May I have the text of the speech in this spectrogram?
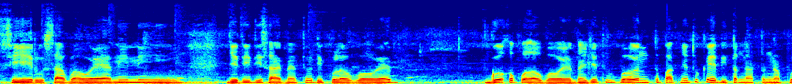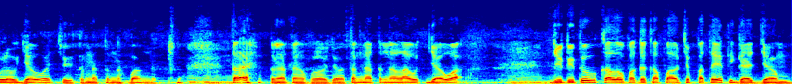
si rusa bawean ini. Jadi di sana tuh di pulau bawean gue ke pulau bawean aja tuh bawean tepatnya tuh kayak di tengah-tengah pulau Jawa cuy tengah-tengah banget. Eh tengah-tengah pulau Jawa tengah-tengah laut Jawa. Jadi tuh kalau pakai kapal cepat aja tiga jam.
